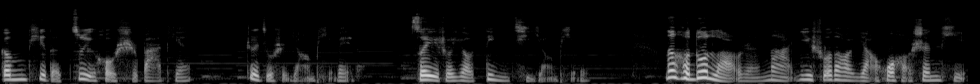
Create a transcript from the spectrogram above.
更替的最后十八天，这就是养脾胃的。所以说要定期养脾胃。那很多老人呐，一说到养护好身体，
